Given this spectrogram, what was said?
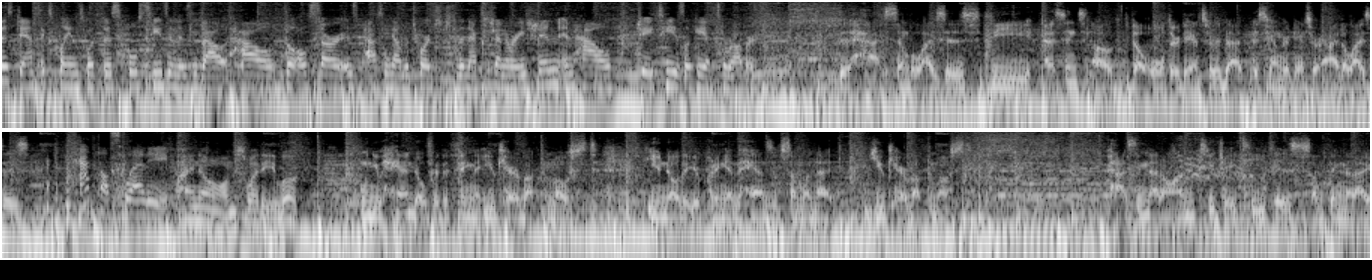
This dance explains what this whole season is about how the All Star is passing down the torch to the next generation and how JT is looking up to Robert. The hat symbolizes the essence of the older dancer that this younger dancer idolizes. My Hat's all sweaty. I know, I'm sweaty. Look. When you hand over the thing that you care about the most, you know that you're putting it in the hands of someone that you care about the most. Passing that on to JT is something that I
